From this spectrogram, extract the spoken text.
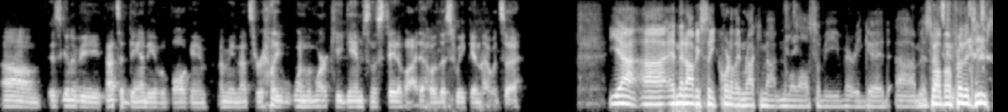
um, is going to be that's a dandy of a ball game. I mean, that's really one of the marquee games in the state of Idaho this weekend. I would say. Yeah, uh, and then obviously Coeur d'Alene Rocky Mountain will also be very good um, as well. But for the teams,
